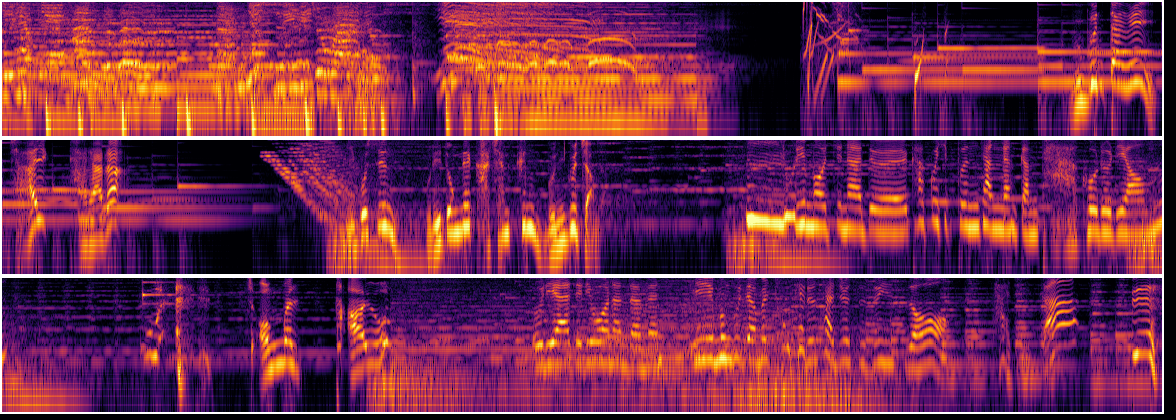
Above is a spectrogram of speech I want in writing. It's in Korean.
기억해 한국은 나는 예수님이 좋아요 예! 묵은 땅을 잘 갈아라. 이곳은 우리 동네 가장 큰 문구점. 음, 우리 멋진 아들 갖고 싶은 장난감 다 고르렴. 정말 다요? 우리 아들이 원한다면 이 문구점을 통째로 사줄 수도 있어. 사줄까? 네,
